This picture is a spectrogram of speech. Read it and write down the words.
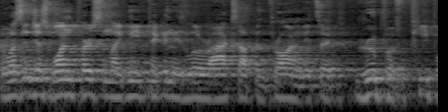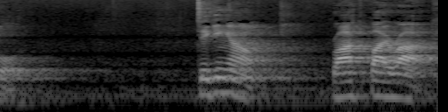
It wasn't just one person like me picking these little rocks up and throwing them, it's a group of people digging out rock by rock.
